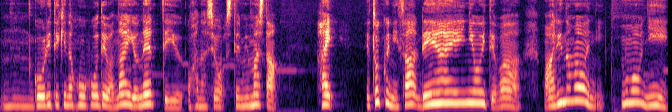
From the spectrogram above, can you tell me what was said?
うん合理的な方法ではないよねっていうお話をしてみました。はい。特にさ恋愛においてはありのままにままに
